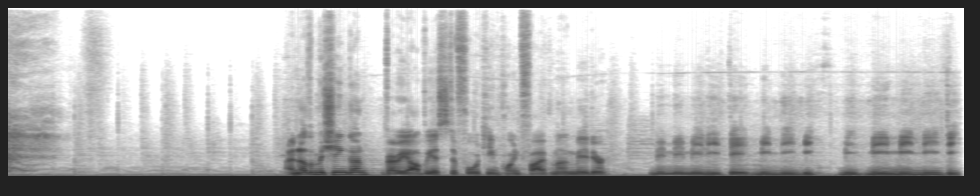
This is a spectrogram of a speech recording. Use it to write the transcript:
Another machine gun, very obvious, the 14.5 millimeter Mini Mini D Mini Mini Mini D.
